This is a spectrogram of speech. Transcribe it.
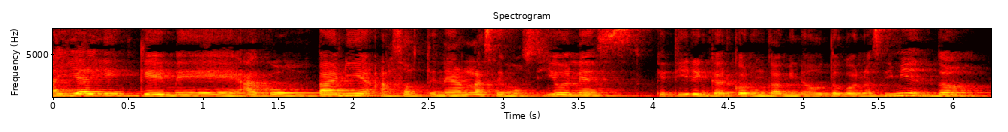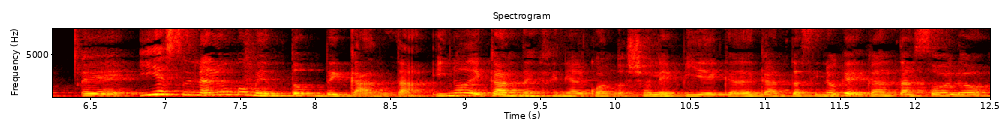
hay alguien que me acompaña a sostener las emociones que tienen que ver con un camino de autoconocimiento. Eh, y eso en algún momento decanta. Y no decanta en general cuando yo le pide que decanta, sino que decanta solo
